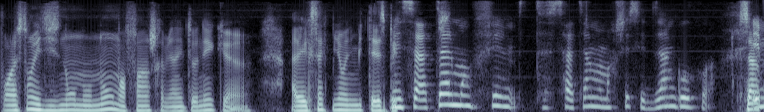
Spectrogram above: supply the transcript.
pour l'instant, ils disent non, non, non, mais enfin, je serais bien étonné que, avec 5 millions et demi de Mais téléspectateurs, ça a tellement fait, ça a tellement marché, c'est dingo quoi. Et,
